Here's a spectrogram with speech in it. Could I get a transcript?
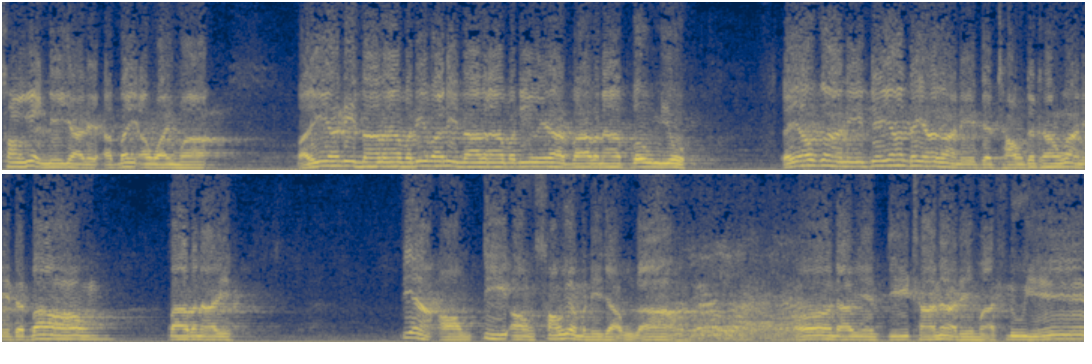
ဆောင်ရွက်နေကြတဲ့အပိုင်းအဝိုင်းမှာပရိယတိသာသနာပฏิပါတိသာသနာပฏิဝေဒသာသနာ၃မျိုးတယောက်ကနေတရားတရားကနေတထောင်တထောင်ကနေတပေါင်းသာသနာကြီး ပြန့်အောင်တီအောင်ဆောင်ရွက်မနေကြဘူးလားဩဒါဖြင့်ဒီဌာနတွေမှာလှူရင်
